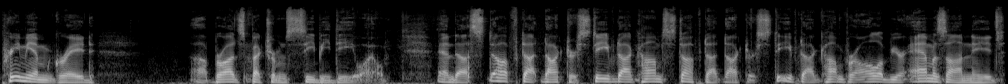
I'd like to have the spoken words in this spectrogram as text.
premium grade uh, broad spectrum CBD oil. And uh, stuff.drsteve.com, stuff.drsteve.com for all of your Amazon needs.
